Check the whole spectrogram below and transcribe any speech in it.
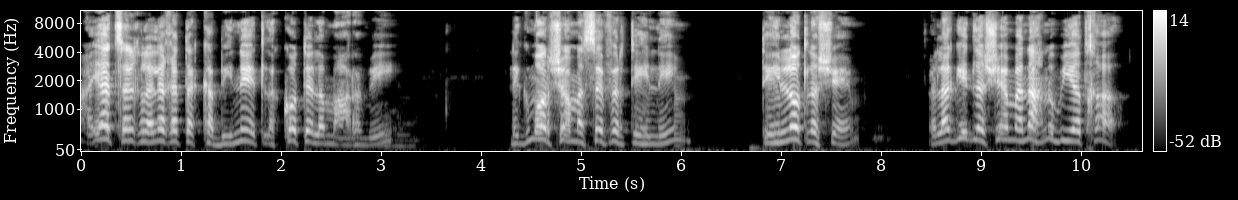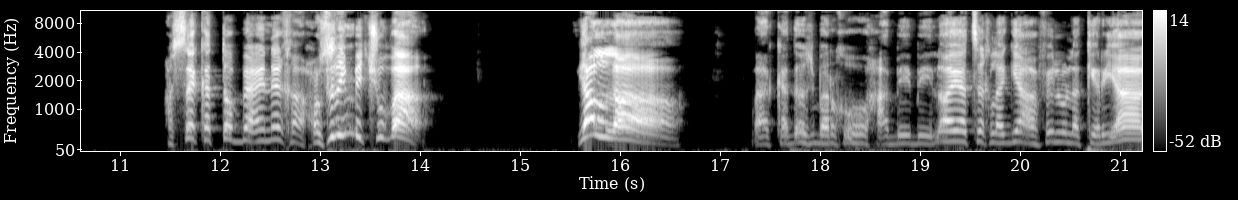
היה צריך ללכת הקבינט לכותל המערבי, לגמור שם ספר תהילים, תהילות לשם, ולהגיד לשם אנחנו בידך. עשה כטוב בעיניך, חוזרים בתשובה. יאללה! והקדוש ברוך הוא, חביבי, לא היה צריך להגיע אפילו לקריה,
